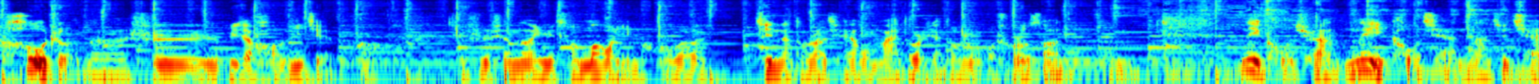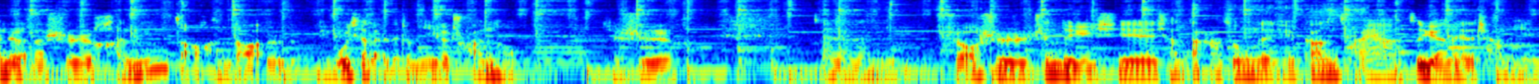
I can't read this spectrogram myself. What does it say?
后者呢是比较好理解的啊，就是相当于做贸易嘛，我进了多少钱，我卖多少钱都是我说了算的。嗯，内口权内口钱呢，就前者呢是很早很早留下来的这么一个传统，就是。主要是针对于一些像大宗的一些钢材啊、资源类的产品，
